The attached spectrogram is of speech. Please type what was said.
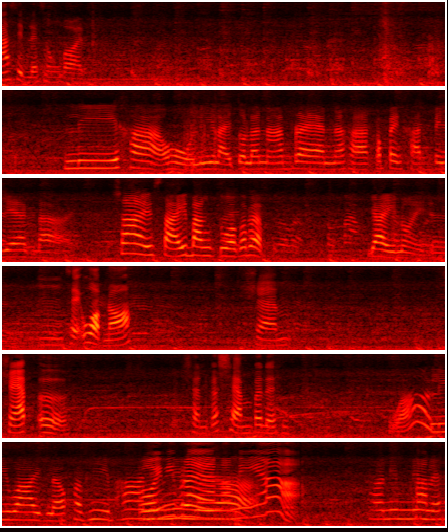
150 เลยทรงบอย ลีค่ะ โอ้โห ลีหลายตัวแล้วนะแบรนด์นะคะ ก็ไปคัดไปแยกได้ ใช่ไซส์บางตัวก็แบบใหญ่หน่อยเอออืมใช้อวบเนาะแชมป์แชมป์เออ ฉันก็แชมป์ไปเลย ว้าวรีวายอีกแล้วค่ะพี่ผ้าเฮ้ยมีนิ่ๆแบรนด์นะลเนี่ยผ้านิ่มพัๆนเลย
